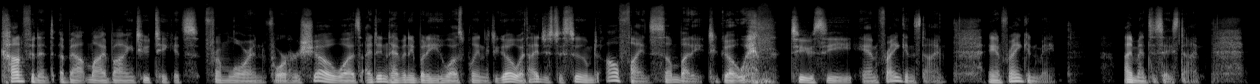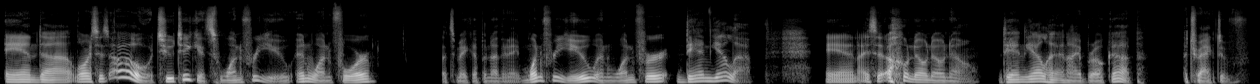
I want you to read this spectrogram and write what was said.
confident about my buying two tickets from Lauren for her show was I didn't have anybody who I was planning to go with. I just assumed I'll find somebody to go with to see Anne Frankenstein, Anne Frank and me. I meant to say Stein. And uh, Lauren says, Oh, two tickets, one for you and one for, let's make up another name, one for you and one for Daniela. And I said, Oh, no, no, no. Daniela and I broke up attractive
